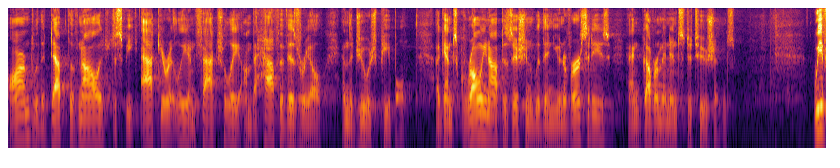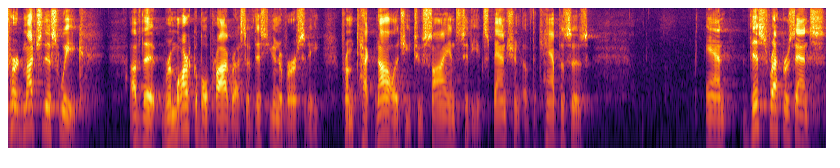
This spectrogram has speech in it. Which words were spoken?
armed with a depth of knowledge to speak accurately and factually on behalf of Israel and the Jewish people against growing opposition within universities and government institutions. We've heard much this week of the remarkable progress of this university from technology to science to the expansion of the campuses. And this represents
